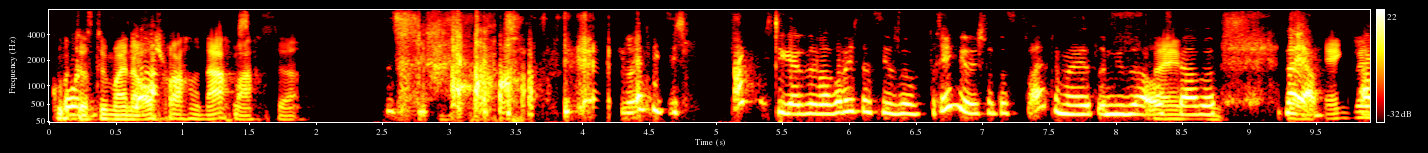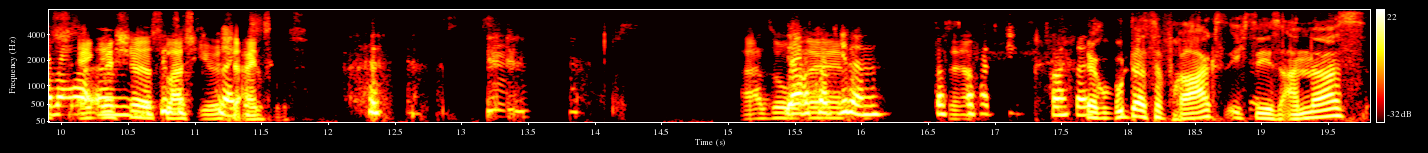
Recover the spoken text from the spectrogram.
Gut, und, dass du meine ja. Aussprache nachmachst, ja. ich frage mich die ganze Zeit, warum ich das hier so bringe. Schon das zweite Mal jetzt in dieser Ausgabe. Naja, Englisch, aber, englische ähm, slash irische Einfluss. Also, ja, was glaubt äh, ihr denn? Was, ja. hat Frankreich? Ja, gut, dass du fragst. Ich sehe es anders.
